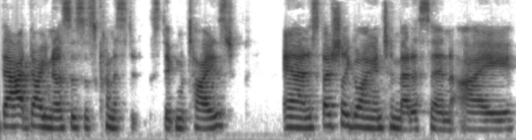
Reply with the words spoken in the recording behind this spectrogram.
that diagnosis is kind of st- stigmatized. And especially going into medicine, I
